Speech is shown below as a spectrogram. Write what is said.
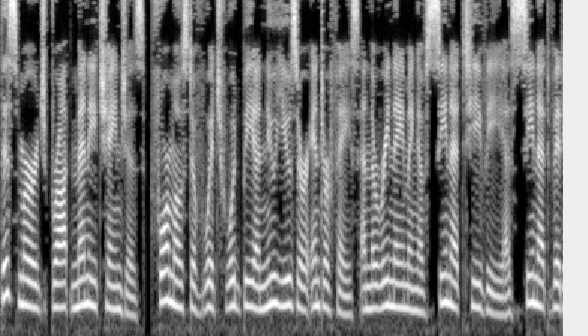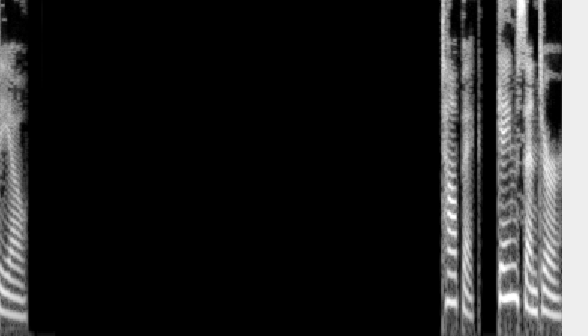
This merge brought many changes, foremost of which would be a new user interface and the renaming of CNET TV as CNET Video. Topic: GameCenter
